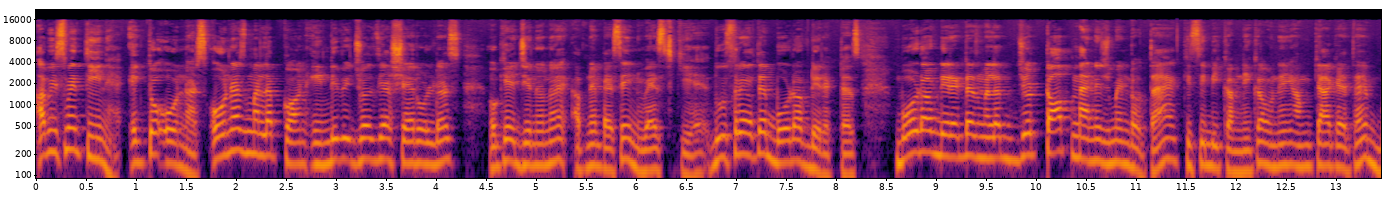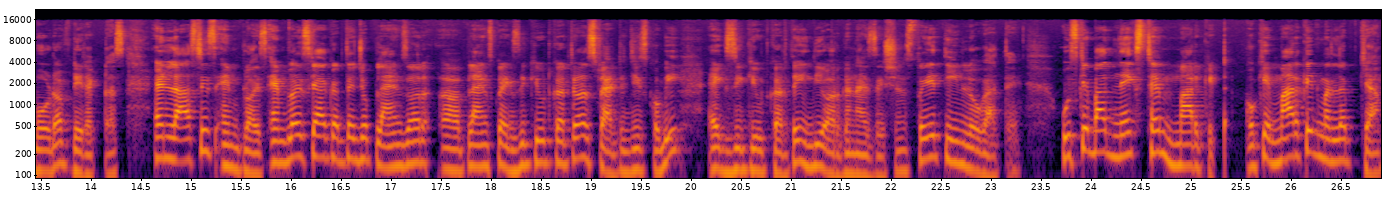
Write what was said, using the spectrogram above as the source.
अब इसमें तीन है एक तो ओनर्स ओनर्स मतलब कौन? इंडिविजुअल्स या शेयर होल्डर्स ओके जिन्होंने अपने पैसे इन्वेस्ट किए हैं। दूसरे होते हैं board of directors board of directors मतलब जो टॉप मैनेजमेंट होता है किसी भी कंपनी का उन्हें हम क्या कहते हैं? Board of directors and last is employees employees क्या करते हैं? जो प्लान्स और प्लान्स uh, को एग्जीक्यूट करते हैं और स्ट्रैटेजीज को भी एग्जीक्यूट करते हैं इन दी ऑर्गेनाइजेशन तो ये तीन लोग आते हैं। उसके बाद नेक्स्ट है मार्केट ओके मार्केट मतलब क्या?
